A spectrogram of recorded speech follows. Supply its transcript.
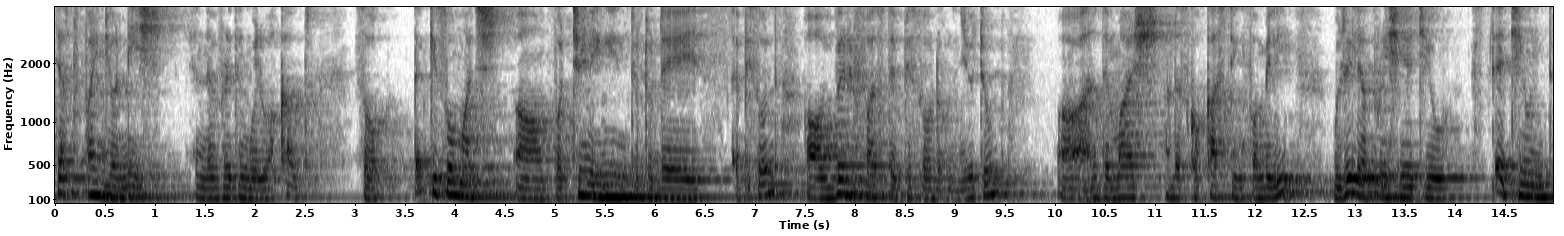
Just find your niche and everything will work out so thank you so much um, for tuning in to today's episode our very first episode on youtube. Uh, as the mash underscore casting family we really appreciate you. Stay tuned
